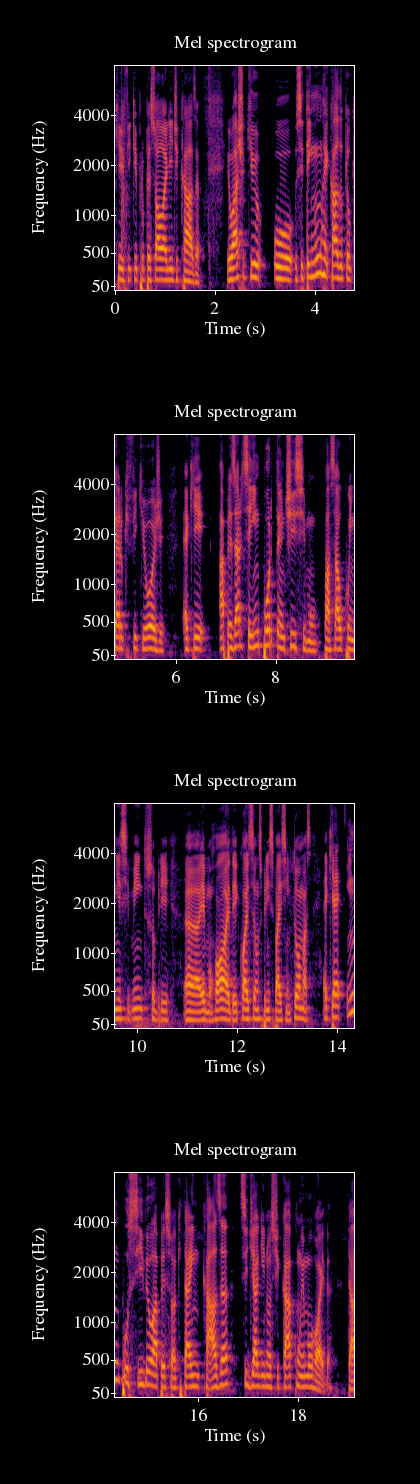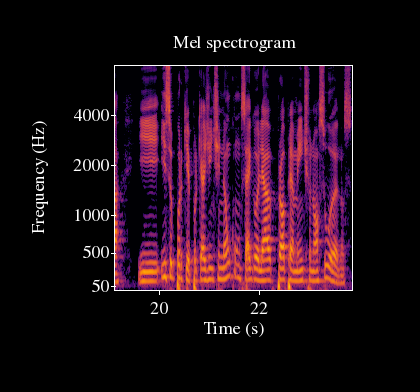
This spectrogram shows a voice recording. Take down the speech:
que fique pro pessoal ali de casa. Eu acho que o, se tem um recado que eu quero que fique hoje é que apesar de ser importantíssimo passar o conhecimento sobre uh, hemorroida e quais são os principais sintomas, é que é impossível a pessoa que está em casa se diagnosticar com hemorroida, tá? E isso por quê? Porque a gente não consegue olhar propriamente o nosso ânus.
